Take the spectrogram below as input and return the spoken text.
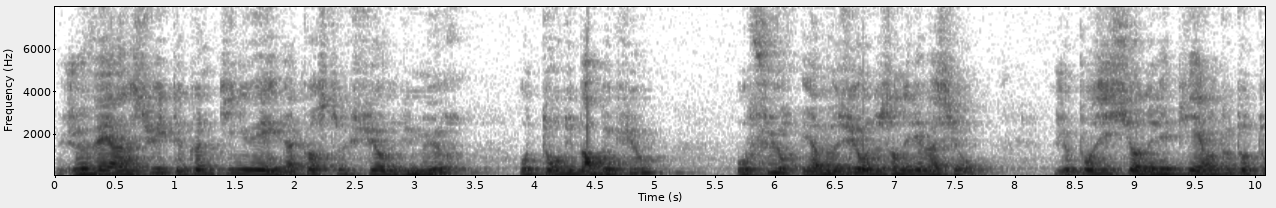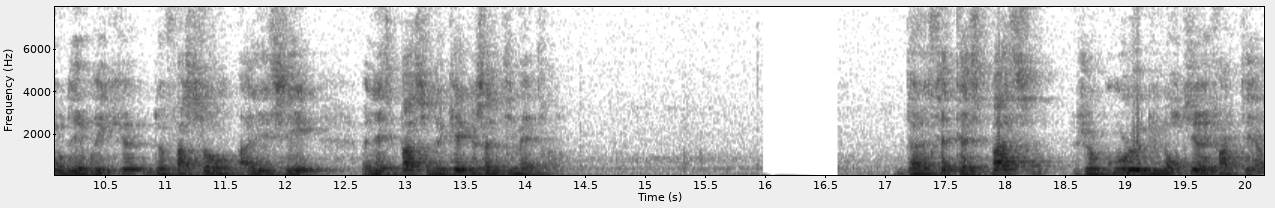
Je vais ensuite continuer la construction du mur autour du barbecue au fur et à mesure de son élévation. Je positionne les pierres tout autour des briques de façon à laisser un espace de quelques centimètres. Dans cet espace, je coule du mortier réfractaire.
